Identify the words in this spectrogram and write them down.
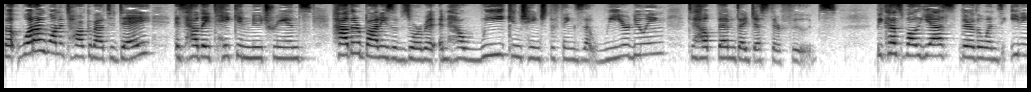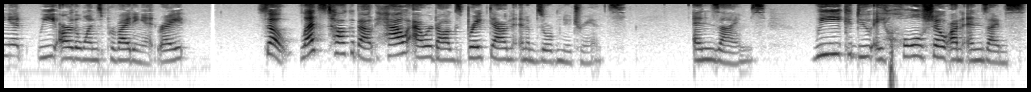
But what I want to talk about today is how they take in nutrients, how their bodies absorb it, and how we can change the things that we are doing to help them digest their foods. Because while yes, they're the ones eating it, we are the ones providing it, right? So, let's talk about how our dogs break down and absorb nutrients. Enzymes. We could do a whole show on enzymes,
